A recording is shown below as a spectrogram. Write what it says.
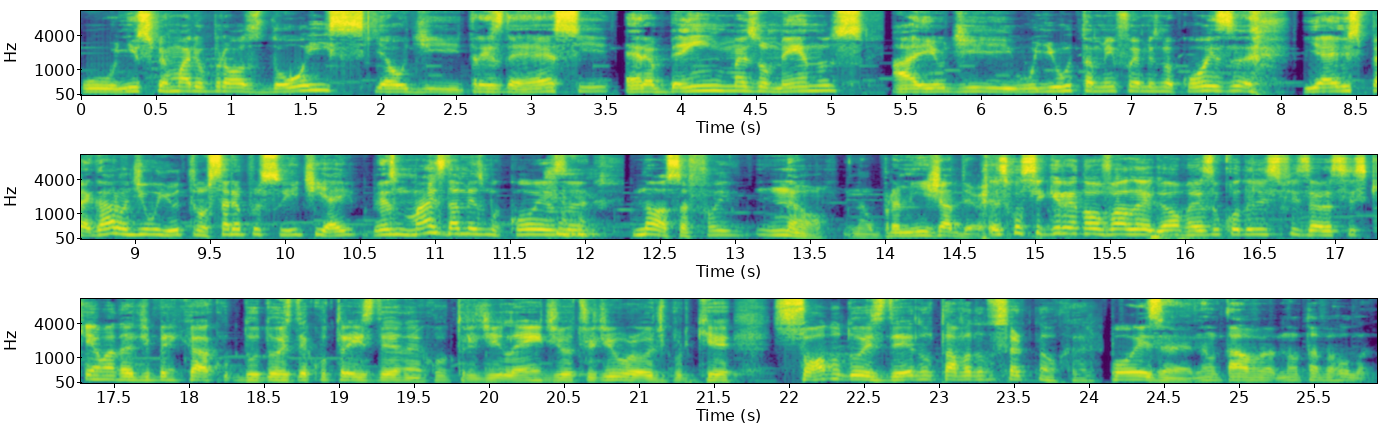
O New Super Mario Bros 2, que é o de 3DS, era bem mais ou menos. Aí o de Wii U também foi a mesma coisa. E aí eles pegaram de Wii U, trouxeram pro Switch, e aí mesmo mais da mesma coisa. Nossa, foi. Não, não, pra mim já deu. Eles conseguiram inovar legal mesmo quando eles fizeram esse esquema né, de brincar do 2D com o 3D, né? Com o 3D Land e o 3D World, porque só no 2D não tava dando certo, não, cara. Pois é, não tava, não tava rolando.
